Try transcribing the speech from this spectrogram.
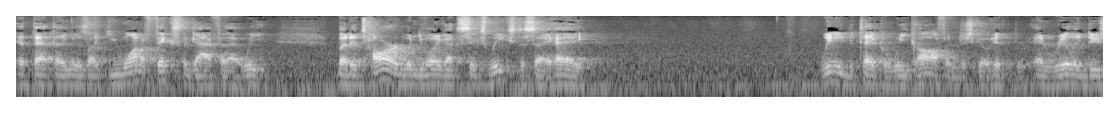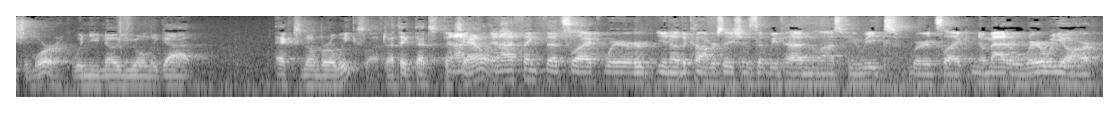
at that thing is like you want to fix the guy for that week. But it's hard when you've only got six weeks to say, hey, we need to take a week off and just go hit the, and really do some work when you know you only got X number of weeks left. I think that's the and challenge. I, and I think that's like where you know the conversations that we've had in the last few weeks, where it's like no matter where we are,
